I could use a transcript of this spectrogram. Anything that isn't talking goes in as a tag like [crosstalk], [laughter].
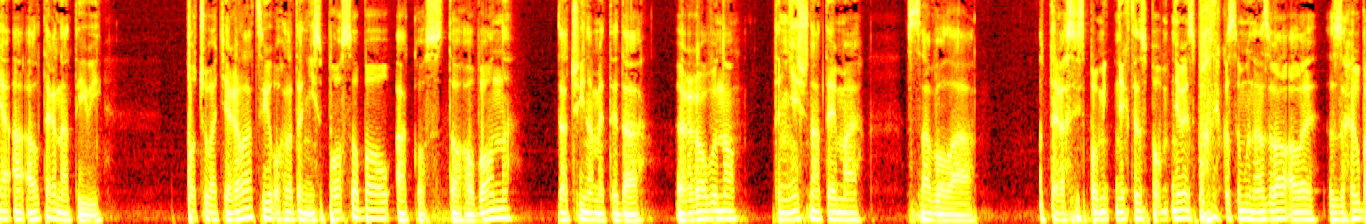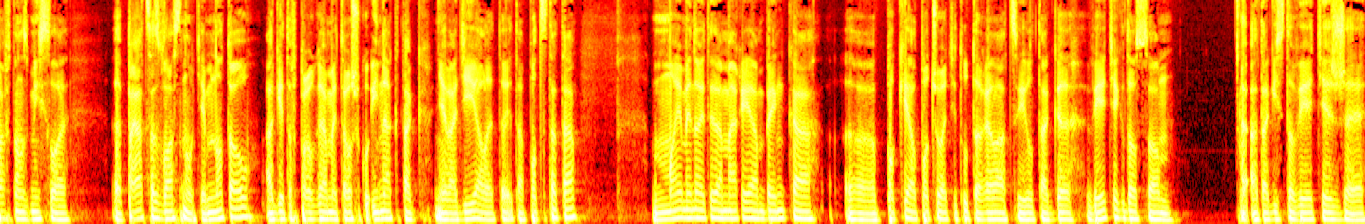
riešenia a alternatívy. Počúvate reláciu o hľadaní spôsobov, ako z toho von. Začíname teda rovno. Dnešná téma sa volá teraz si spomí, nechcem spom, neviem spomínať, ako som mu nazval, ale zhruba v tom zmysle E, práca s vlastnou temnotou. Ak je to v programe trošku inak, tak nevadí, ale to je tá podstata. Moje meno je teda Marian Benka. E, pokiaľ počúvate túto reláciu, tak e, viete, kto som. A takisto viete, že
